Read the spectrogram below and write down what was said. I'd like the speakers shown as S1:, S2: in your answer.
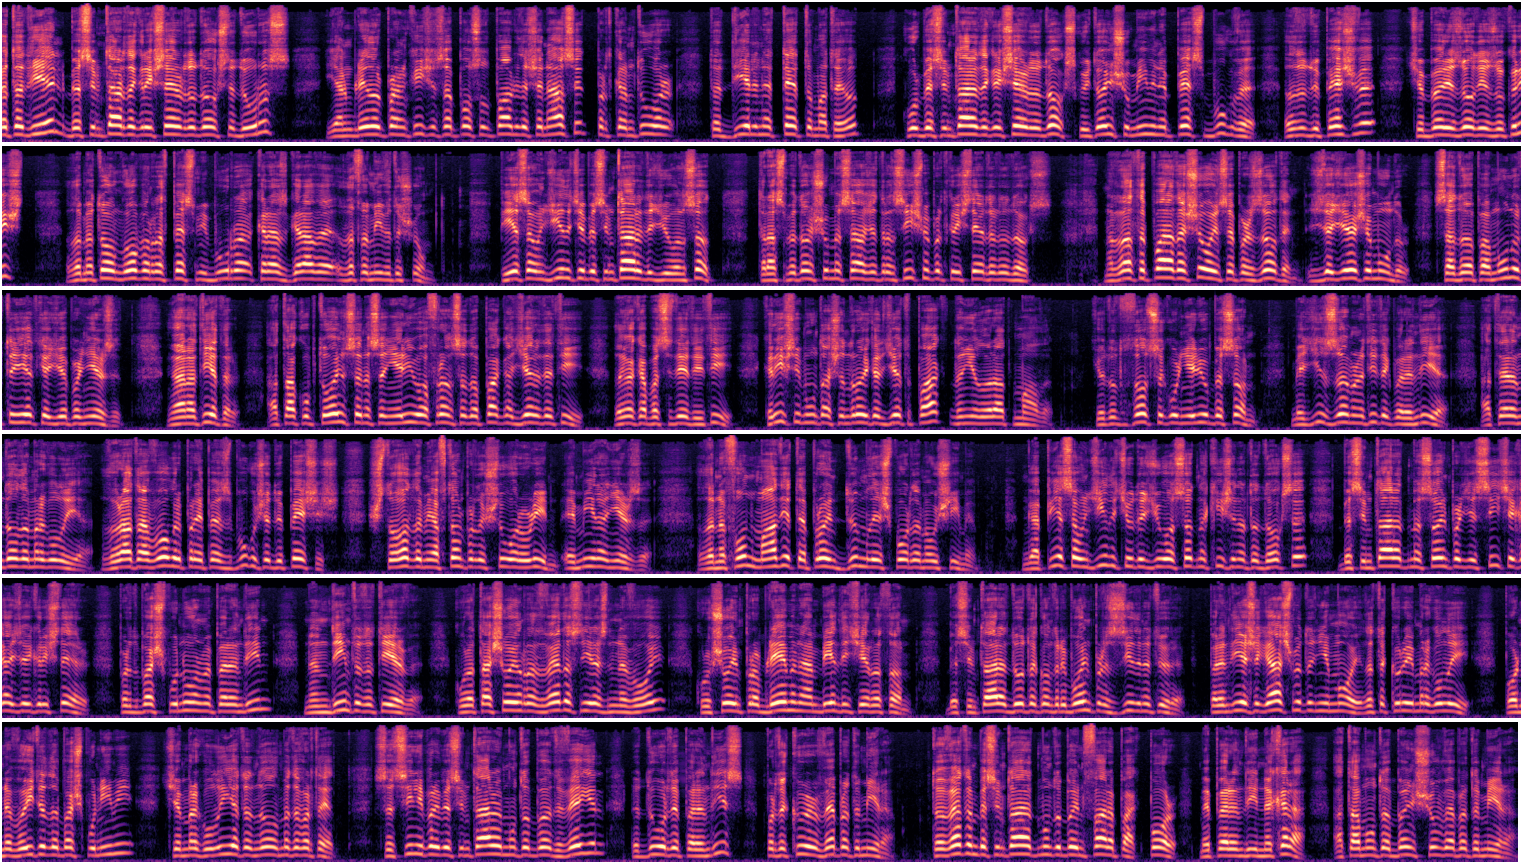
S1: Këtë të diel, besimtarët e krishterë ortodoksë në Durrës janë mbledhur pranë kishës Apostull Pavlit dhe Shën Astit për të kremtuar të dielën e tetë të Mateut, kur besimtarët e krishterë ortodoksë kujtojnë shumimin e pesë bukëve dhe të dy peshqve që bëri Zoti Jezu Krisht, dhe me to ngopën rreth pesë mijë burra krahas grave dhe fëmijëve të shumtë. Pjesa e Ungjillit që besimtarët dëgjuan sot transmeton shumë mesazhe të rëndësishme për të krishterët ortodoksë. Në rradhë të parë ata shohin se për Zotin çdo gjë është e mundur, sado e pamundur të jetë kjo gjë për njerëzit. Nga ana tjetër, ata kuptojnë se nëse njeriu ofron sadopak nga gjërat e tij dhe nga kapaciteti i tij, Krishti mund ta shndrojë këtë gjë të pakët në një dhuratë të madhe. Kjo do të thotë se kur njeriu beson me gjithë zemrën e tij tek Perëndia, atëherë ndodh dhe mrekullia. Dhurata e vogël prej pesë bukësh e dy peshqish shtohet dhe mjafton për të shtuar urinë e mijëra njerëzve dhe në fund madje teprojnë dymbëdhjetë shporta me ushqime. Nga pjesa e ungjillit që u dëgjua sot në Kishën Ortodokse, besimtarët mësojnë përgjegjësinë që ka çdo i krishterë për të bashkëpunuar me Perëndinë në ndihmë të të tjerëve. Kur ata shohin rreth vetes njerëz në nevojë, Kur shohin probleme në ambientin që i rrethon, besimtarët duhet të kontribuojnë për zgjidhjen e tyre. Perëndia është e gatshme të ndihmojë dhe të kryejë mrekulli, por nevojitet dhe bashkëpunimi, që mrekullia të ndodhë me të vërtetë. Secili prej besimtarëve mund të bëhet vegël në duart e Perëndisë për të kryer vepra të mira. Të vetëm besimtarët mund të bëjnë fare pak, por, me Perëndinë në krah, ata mund të bëjnë shumë vepra të mira.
